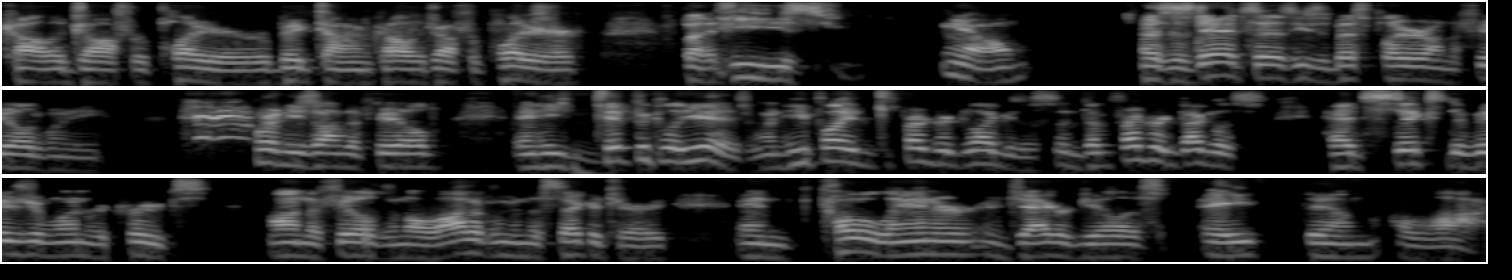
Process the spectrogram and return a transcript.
college offer player or big time college offer player. But he's you know, as his dad says, he's the best player on the field when he when he's on the field, and he hmm. typically is. When he played Frederick Douglass, Frederick Douglass had six Division One recruits on the field, and a lot of them in the secretary. And Cole Lanter and Jagger Gillis ate them alive.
